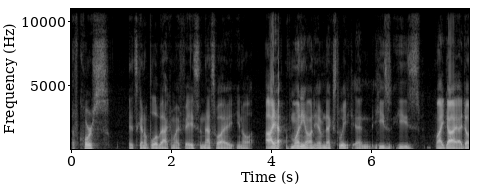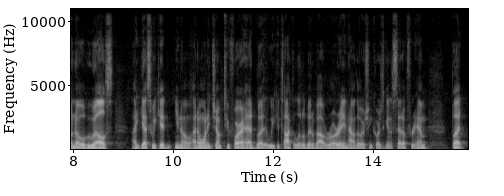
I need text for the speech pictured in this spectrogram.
of course, it's going to blow back in my face. And that's why, you know, I have money on him next week. And he's, he's my guy. I don't know who else. I guess we could, you know, I don't want to jump too far ahead, but we could talk a little bit about Rory and how the Ocean Course is going to set up for him. But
